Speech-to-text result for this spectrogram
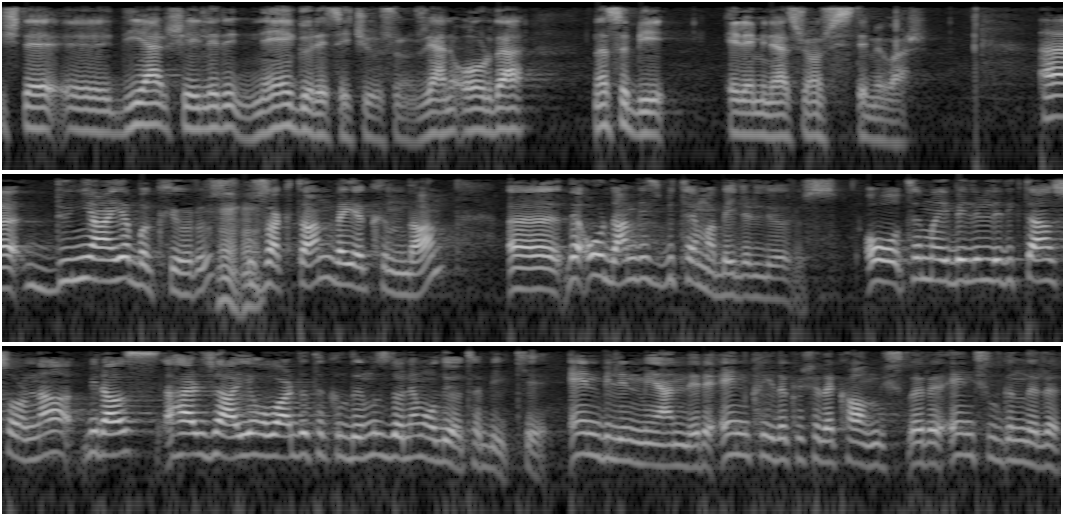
işte e, diğer şeyleri neye göre seçiyorsunuz? Yani orada nasıl bir eliminasyon sistemi var? Ee, dünyaya bakıyoruz uzaktan ve yakından Ee, ve oradan biz bir tema belirliyoruz. O temayı belirledikten sonra biraz her cahi hovarda takıldığımız dönem oluyor tabii ki. En bilinmeyenleri, en kıyıda köşede kalmışları, en çılgınları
